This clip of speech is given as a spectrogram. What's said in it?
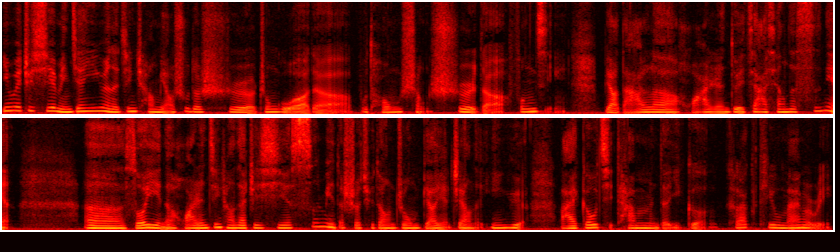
因为这些民间音乐呢，经常描述的是中国的不同省市的风景，表达了华人对家乡的思念。嗯，所以呢，华人经常在这些私密的社区当中表演这样的音乐，来勾起他们的一个 collective memory，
